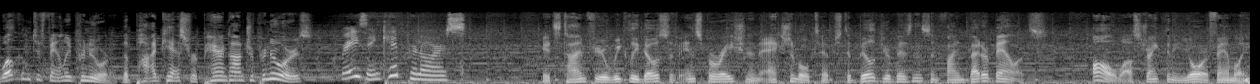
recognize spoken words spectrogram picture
Welcome to Familypreneur, the podcast for parent entrepreneurs raising kidpreneurs. It's time for your weekly dose of inspiration and actionable tips to build your business and find better balance, all while strengthening your family.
